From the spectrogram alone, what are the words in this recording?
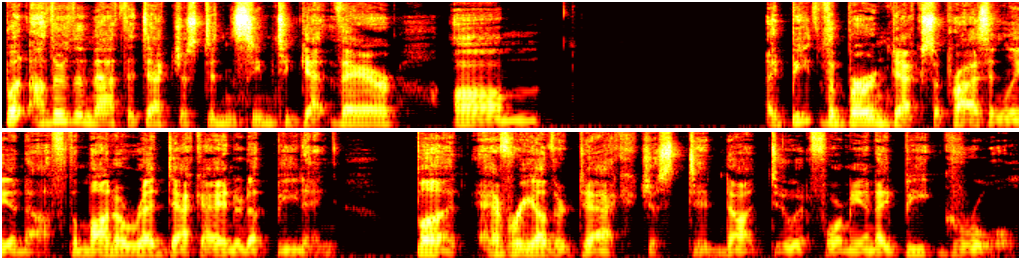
But other than that, the deck just didn't seem to get there. Um, I beat the burn deck surprisingly enough. The mono red deck I ended up beating, but every other deck just did not do it for me. And I beat Gruul.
